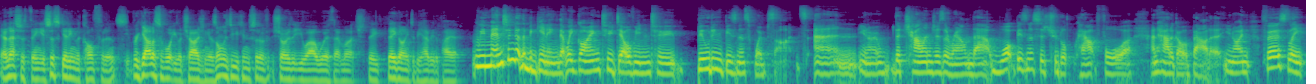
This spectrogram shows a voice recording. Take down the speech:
And that's the thing, it's just getting the confidence, regardless of what you're charging, as long as you can sort of show that you are worth that much, they, they're going to be happy to pay it. We mentioned at the beginning that we're going to delve into building business websites and you know the challenges around that what businesses should look out for and how to go about it you know and firstly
